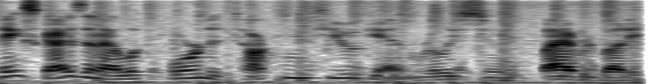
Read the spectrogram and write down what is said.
Thanks, guys, and I look forward to talking to you again really soon. Bye, everybody.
